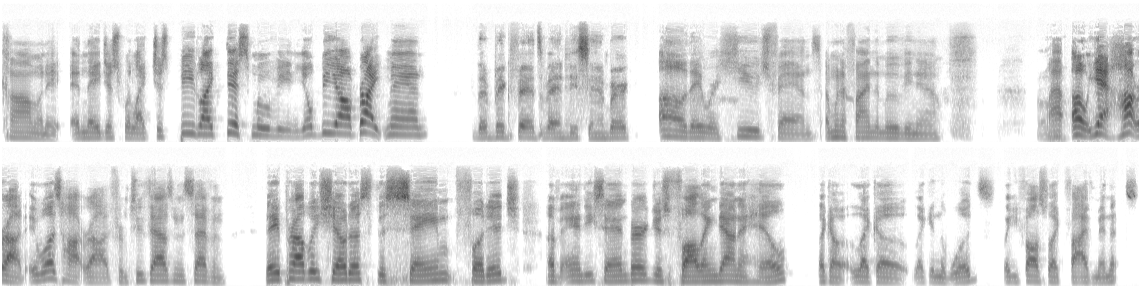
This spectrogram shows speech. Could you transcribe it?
comedy, and they just were like, "Just be like this movie, and you'll be all right, man." they're big fans of Andy Samberg. Oh, they were huge fans. I'm gonna find the movie now. Oh, Wow. Oh yeah, Hot Rod. It was Hot Rod from 2007. They probably showed us the same footage of Andy Samberg just falling down a hill, like a like a like in the woods. Like he falls for like five minutes,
